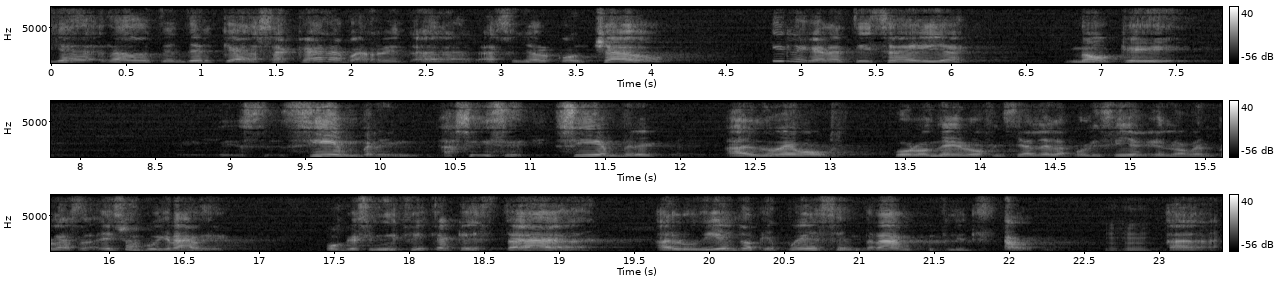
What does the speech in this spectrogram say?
y ha dado a entender que a sacar a Barret, al señor Colchado, y le garantiza a ella, ¿no? Que siembren, así dice, siembren al nuevo coronel oficial de la policía que lo reemplaza. Eso es muy grave, porque significa que está aludiendo a que pueden sembrar, infiltrar a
